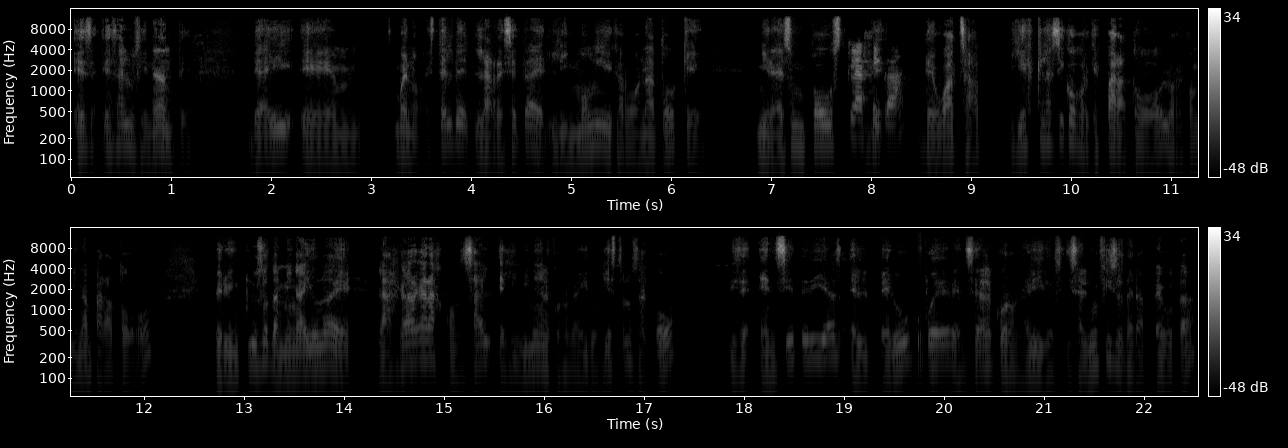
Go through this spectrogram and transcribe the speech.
es, es, alucinante. De ahí, em, bueno, está el de la receta de limón y bicarbonato, que, mira, es un post Clásica. De, WhatsApp, y es clásico porque es para todo, lo recomiendan para todo, pero incluso también hay uno de las gárgaras con sal eliminan el coronavirus, y esto lo sacó Dice, en siete días el Perú puede vencer al coronavirus. Y salió un fisioterapeuta,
